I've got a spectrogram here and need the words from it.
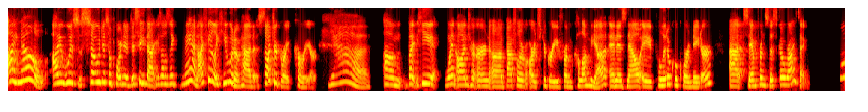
I know. I was so disappointed to see that because I was like, man, I feel like he would have had such a great career. Yeah. Um, but he went on to earn a Bachelor of Arts degree from Columbia and is now a political coordinator at San Francisco Rising. Well,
